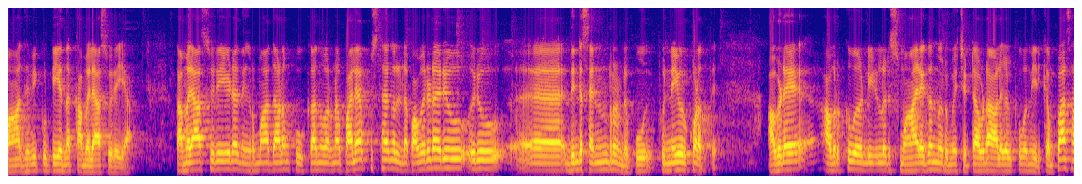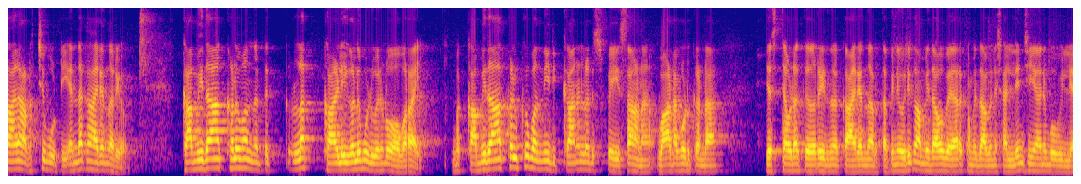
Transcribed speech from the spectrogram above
മാധവിക്കുട്ടി എന്ന കമലാസുരയ്യ. കമലാസുരയുടെ നിർമ്മാതാളം പൂക്ക എന്ന് പറഞ്ഞ പല പുസ്തകങ്ങളുണ്ട്. അപ്പോൾ അവരുടെ ഒരു ഒരു ഇതിന്റെ സെന്ററുണ്ട് പു പുന്നയൂർ കുളത്ത് അവിടെ അവർക്ക് വേണ്ടിയിട്ടുള്ള ഒരു സ്മാരകം നിർമ്മിച്ചിട്ട് അവിടെ ആളുകൾക്ക് വന്നിരിക്കാം. അപ്പോൾ ആ സാധനം അടച്ചുപൂട്ടി. എന്താ കാര്യം എന്നറിയോ കമിതാക്കൾ വന്നിട്ട് ഉള്ള കളികൾ മുഴുവനും ഓവറായി അപ്പം കമിതാക്കൾക്ക് വന്നിരിക്കാനുള്ള ഒരു സ്പേസാണ് വാടക കൊടുക്കേണ്ട. ജസ്റ്റ് അവിടെ കയറി ഇരുന്ന കാര്യം നടത്താം. പിന്നെ ഒരു കമിതാവ് വേറെ കമിതാവിനെ ശല്യം ചെയ്യാനും പോവില്ല.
